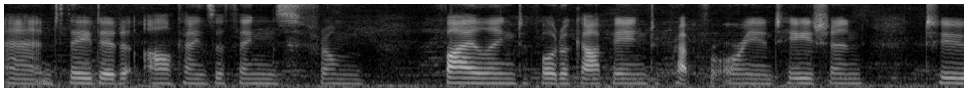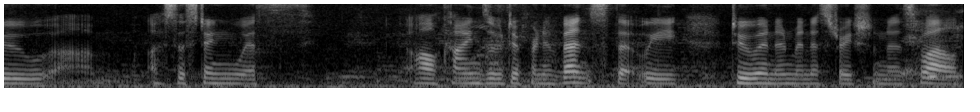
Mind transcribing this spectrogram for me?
And they did all kinds of things from filing to photocopying to prep for orientation to um, assisting with all kinds of different events that we do in administration as well.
